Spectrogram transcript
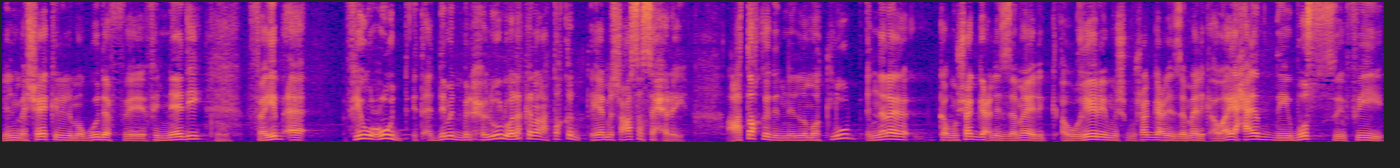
للمشاكل اللي موجودة في في النادي. فيبقى في وعود اتقدمت بالحلول ولكن أعتقد هي مش عصا سحرية. أعتقد إن اللي مطلوب إن أنا كمشجع للزمالك أو غيري مش مشجع للزمالك أو أي حد يبص في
